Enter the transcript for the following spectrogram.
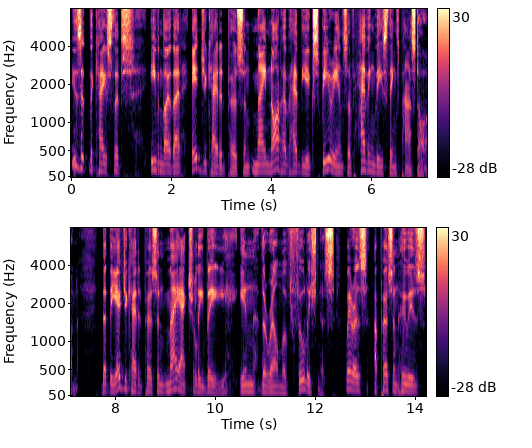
Is it the case that even though that educated person may not have had the experience of having these things passed on, that the educated person may actually be in the realm of foolishness, whereas a person who is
